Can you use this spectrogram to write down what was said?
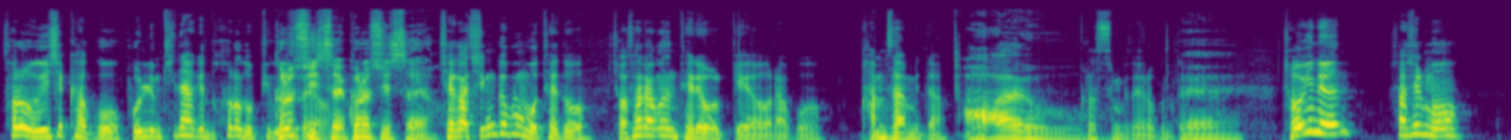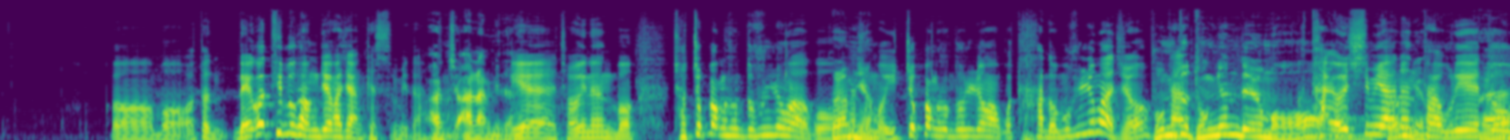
서로 의식하고 볼륨 티나게 서로 높이고 그럴 있어요. 수 있어요 그럴 수 있어요 제가 진급은 못해도 저 사람은 데려올게요라고 감사합니다. 아유 그렇습니다, 여러분들. 네. 저희는 사실 뭐 어, 뭐 어떤 네거티브 경쟁하지 않겠습니다. 안, 안 합니다 예, 저희는 뭐 저쪽 방송도 훌륭하고 그럼요. 사실 뭐 이쪽 방송도 훌륭하고 다 너무 훌륭하죠. 붐도 다, 동년돼요 뭐. 다 열심히 하는 그럼요. 다 우리의 네. 또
